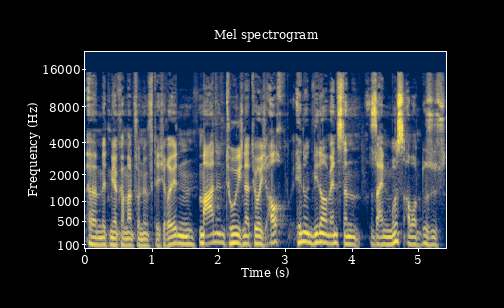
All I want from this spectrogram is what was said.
Äh, mit mir kann man vernünftig reden. Mahnen tue ich natürlich auch hin und wieder, wenn es dann sein muss, aber das ist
